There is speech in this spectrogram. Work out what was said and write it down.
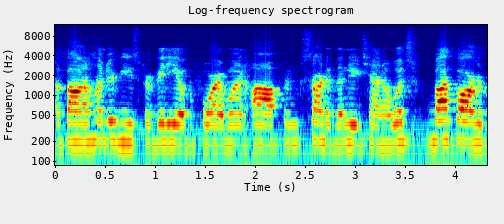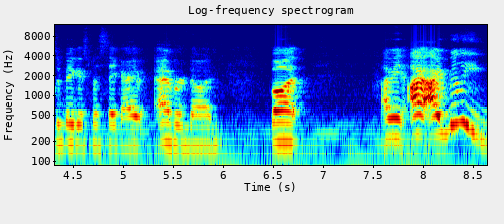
about 100 views per video before I went off and started the new channel, which by far was the biggest mistake I've ever done. But I mean, I, I really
